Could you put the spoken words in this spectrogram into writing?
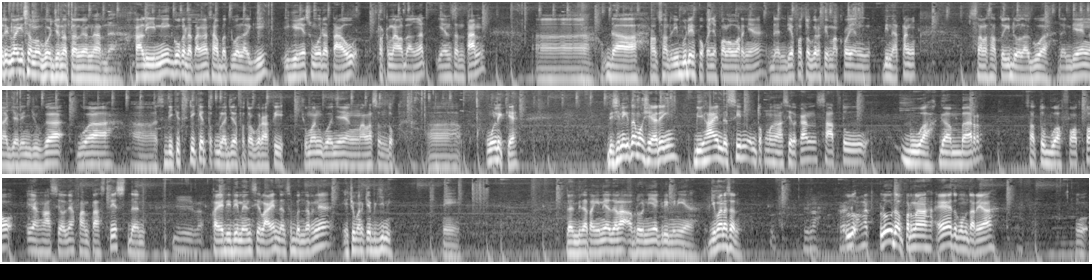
Balik lagi sama gue Jonathan Leonarda. Kali ini gue kedatangan sahabat gue lagi. IG-nya semua udah tahu, terkenal banget. Jensen Tan. Eh, udah ratusan ribu deh pokoknya followernya. Dan dia fotografi makro yang binatang salah satu idola gue. Dan dia yang ngajarin juga gue eh, sedikit-sedikit untuk belajar fotografi. Cuman guanya yang malas untuk eh, ngulik ya. Di sini kita mau sharing behind the scene untuk menghasilkan satu buah gambar, satu buah foto yang hasilnya fantastis dan Gila. kayak di dimensi lain dan sebenarnya ya cuman kayak begini. Nih. Dan binatang ini adalah Abronia griminia. Gimana, San? Gila. Keren Lu, banget. lu udah pernah eh tunggu bentar ya. Tunggu.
